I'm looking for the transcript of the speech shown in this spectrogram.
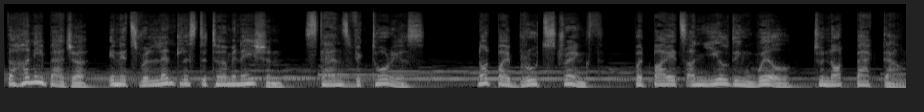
The honey badger, in its relentless determination, stands victorious not by brute strength, but by its unyielding will to not back down.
